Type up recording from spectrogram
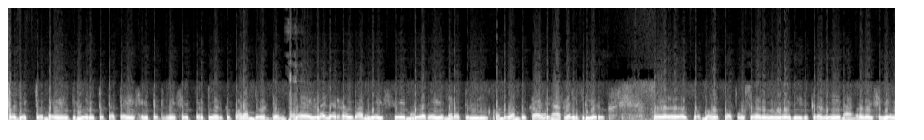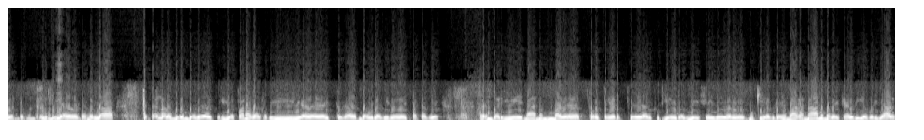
ப்ராஜெக்ட் இப்படி ஒரு திட்டத்தை திட்டத்தை செயற்படுத்துவதற்கு பணம் வேண்டும் பல இளைஞர்கள் தான் இதை சேர்ந்து அதை என்னிடத்தில் கொண்டு வந்து காட்டினார்கள் இப்படி ஒரு ப்ரப்போஸ் ஒரு இது இருக்கிறது நாங்கள் அதை செய்ய வேண்டும் என்று சொல்லி அவரிடம் எல்லா திட்டங்களும் இருந்தது. அதுக்குரிய பண வசதி அந்த உதவி தேவைப்பட்டது. அதன்படி நானும் அதை பொறுப்பை எடுத்து அதுக்குரிய உதவியை செய்து ஒரு முக்கிய விடயமாக நானும் அதை கருதியபடியால்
